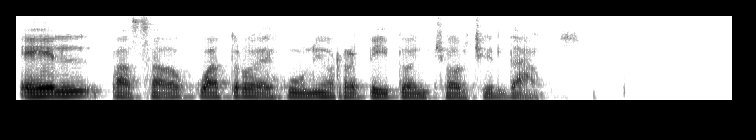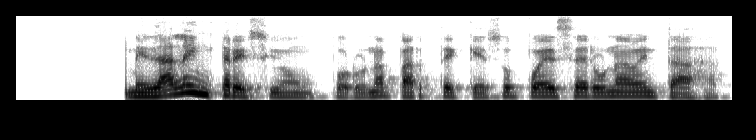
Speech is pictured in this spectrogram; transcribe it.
el pasado 4 de junio, repito, en Churchill Downs. Me da la impresión, por una parte, que eso puede ser una ventaja.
